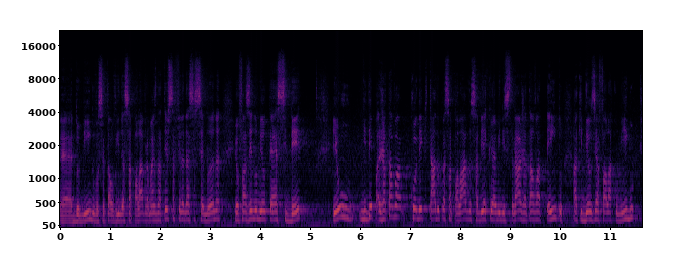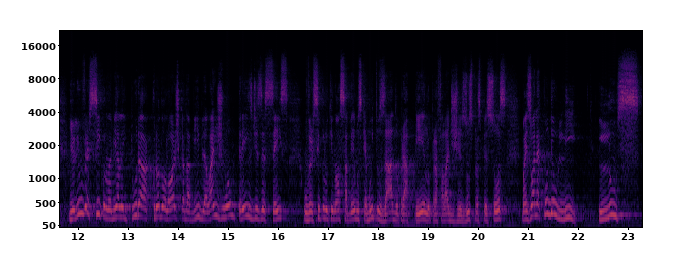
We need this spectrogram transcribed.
é, domingo, você está ouvindo essa palavra, mas na terça-feira dessa semana, eu fazendo o meu TSD, eu me já estava conectado com essa palavra, sabia que eu ia ministrar, já estava atento a que Deus ia falar comigo. E eu li um versículo na minha leitura cronológica da Bíblia, lá em João 3,16, um versículo que nós sabemos que é muito usado para apelo, para falar de Jesus para as pessoas. Mas olha, quando eu li luz,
